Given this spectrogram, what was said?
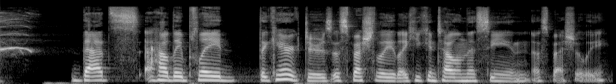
that's how they played the characters, especially like you can tell in this scene, especially.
